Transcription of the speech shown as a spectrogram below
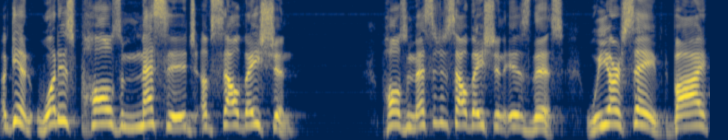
Again, what is Paul's message of salvation? Paul's message of salvation is this We are saved by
